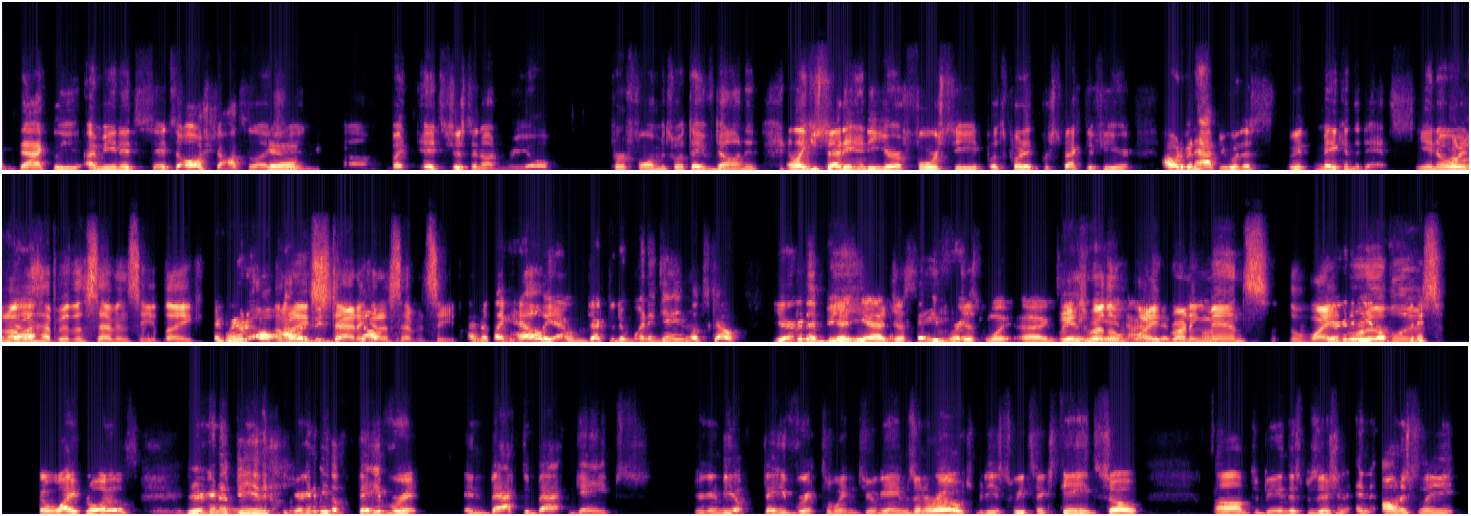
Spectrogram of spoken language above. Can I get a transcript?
Exactly. I mean, it's it's all shot selection, um, but it's just an unreal performance what they've done. And, and like you said, Andy, you're a four seed. Let's put it in perspective here. I would have been happy with us with making the dance. You know, I'm, and, I'm uh, happy with a seven seed. Like, if we were, oh, I I'm would have been ecstatic no, at a seven seed. I'd been like, hell yeah, we're projected to win a game. Let's go. You're gonna be Yeah, yeah, the just favorite. just uh, Because getting we're the in, white running mans, the white you're gonna be Royal the Blues. the White Royals. You're gonna be you're gonna be the favorite in back to back games. You're gonna be a favorite to win two games in a row to be a Sweet 16. So um, to be in this position, and honestly,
